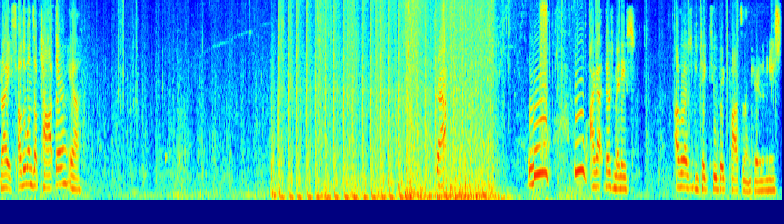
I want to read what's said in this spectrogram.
Nice. Other one's up top there? Yeah. I got, there's minis. Otherwise you can take two big pots and then carry the minis.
